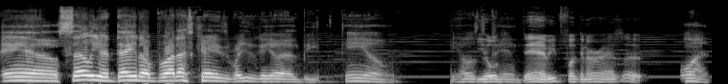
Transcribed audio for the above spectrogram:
Damn, sell your data, bro. That's crazy, bro. You was getting your ass beat. Damn. He holds Yo, the pin. damn, he fucking her ass up. One,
